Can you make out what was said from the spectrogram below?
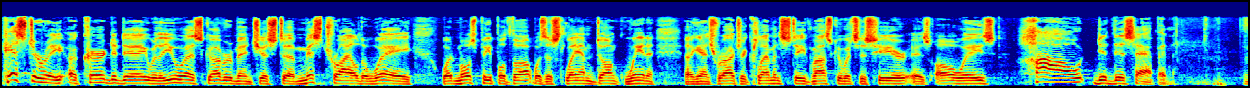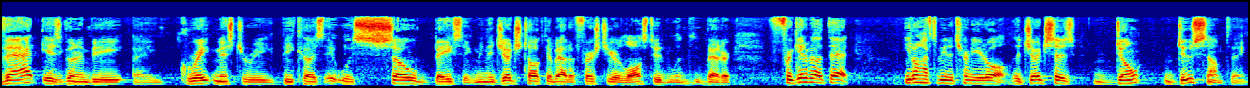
history occurred today where the U.S. government just uh, mistrialed away what most people thought was a slam dunk win against Roger Clemens. Steve Moskowitz is here as always. How did this happen? That is going to be a great mystery because it was so basic. I mean, the judge talked about a first-year law student was better. Forget about that. You don't have to be an attorney at all. The judge says, don't do something.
